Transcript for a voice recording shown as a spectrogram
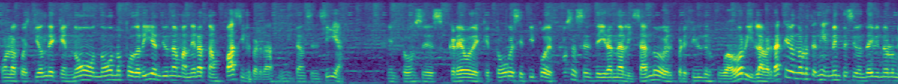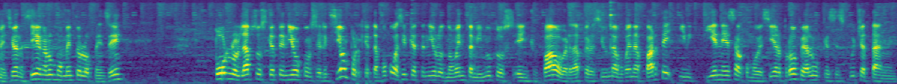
con la cuestión de que no, no, no podrían de una manera tan fácil, ¿verdad? Ni tan sencilla. Entonces creo de que todo ese tipo de cosas es de ir analizando el perfil del jugador. Y la verdad que yo no lo tenía en mente si Don David no lo menciona. Sí, en algún momento lo pensé por los lapsos que ha tenido con selección, porque tampoco va a decir que ha tenido los 90 minutos enchufado, ¿verdad? Pero sí una buena parte y tiene esa, como decía el profe, algo que se escucha tan,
